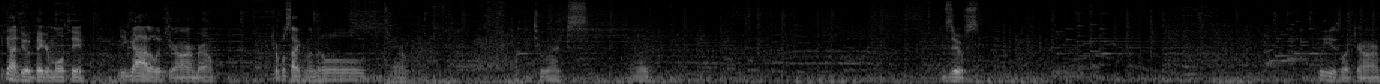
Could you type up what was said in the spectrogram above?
You gotta do a bigger multi. You gotta lift your arm, bro. Triple stack in the middle. Damn. Fucking 2x. Really. Zeus. Please lift your arm.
